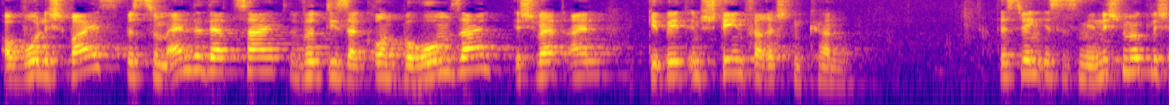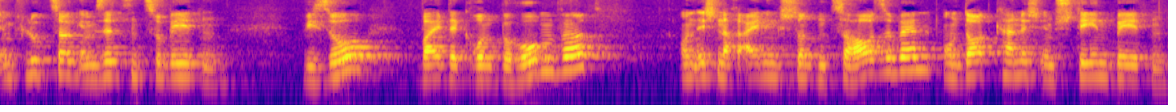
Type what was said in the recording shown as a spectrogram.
Obwohl ich weiß, bis zum Ende der Zeit wird dieser Grund behoben sein. Ich werde ein Gebet im Stehen verrichten können. Deswegen ist es mir nicht möglich, im Flugzeug im Sitzen zu beten. Wieso? Weil der Grund behoben wird und ich nach einigen Stunden zu Hause bin und dort kann ich im Stehen beten.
